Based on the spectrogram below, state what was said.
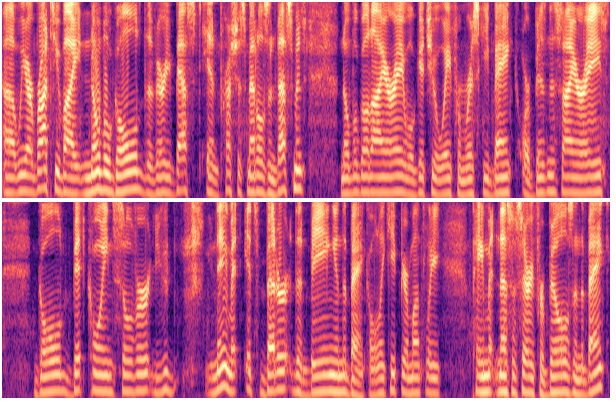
Uh, we are brought to you by Noble Gold, the very best in precious metals investments. Noble Gold IRA will get you away from risky bank or business IRAs. Gold, Bitcoin, silver, you, you name it, it's better than being in the bank. Only keep your monthly payment necessary for bills in the bank.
